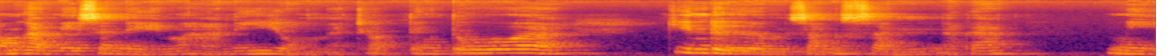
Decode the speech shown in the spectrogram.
มค่ะมีเสน่ห์มหานิยมนะชอบแต่งตัวกินดื่มสังสรรค์นะคะ มี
